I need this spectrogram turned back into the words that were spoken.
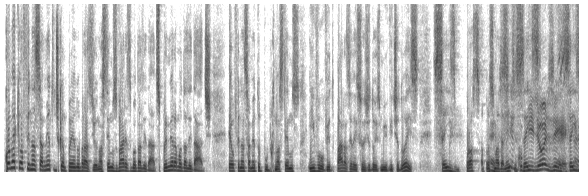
Como é que é o financiamento de campanha no Brasil? Nós temos várias modalidades. Primeira modalidade é o financiamento público. Nós temos envolvido para as eleições de 2022 seis, pró- aproximadamente É, cinco 6 milhões de 6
